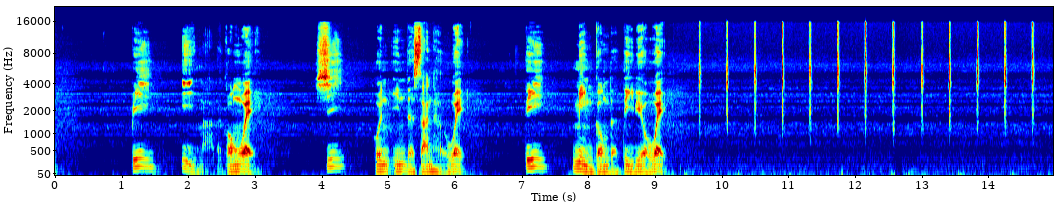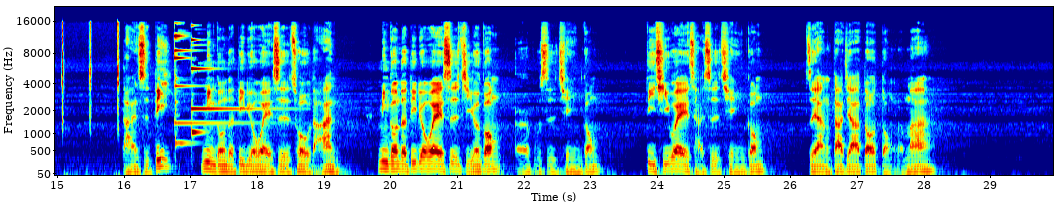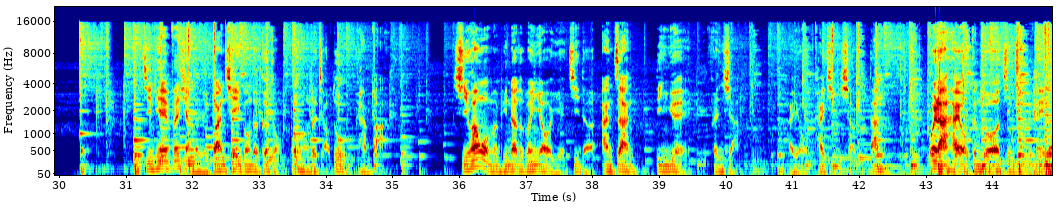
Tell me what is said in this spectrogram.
；B. 驿马的宫位；C. 婚姻的三合位；D. 命宫的第六位。答案是 D，命宫的第六位是错误答案。命宫的第六位是己厄宫。而不是迁移宫，第七位才是迁移宫，这样大家都懂了吗？今天分享了有关迁移宫的各种不同的角度与看法，喜欢我们频道的朋友也记得按赞、订阅与分享，还有开启小铃铛，未来还有更多精彩的内容，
